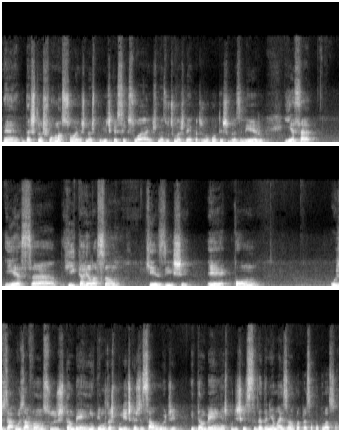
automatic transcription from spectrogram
né, das transformações nas políticas sexuais nas últimas décadas no contexto brasileiro e essa, e essa rica relação que existe é, com os, os avanços também em termos das políticas de saúde e também as políticas de cidadania mais ampla para essa população.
